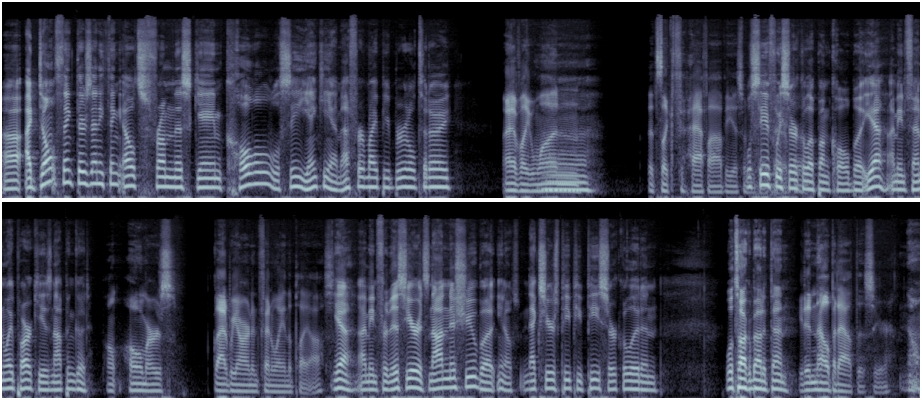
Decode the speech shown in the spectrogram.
Uh, I don't think there's anything else from this game. Cole, we'll see. Yankee MFer might be brutal today. I have like one Uh, that's like f- half obvious. we'll see if we circle up on Cole. But yeah, I mean Fenway Park, he has not been good. Hom- Homers. Glad we aren't in Fenway in the playoffs. Yeah, I mean for this year, it's not an issue. But you know, next year's PPP, circle it, and we'll talk about it then. He didn't help it out this year. No.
